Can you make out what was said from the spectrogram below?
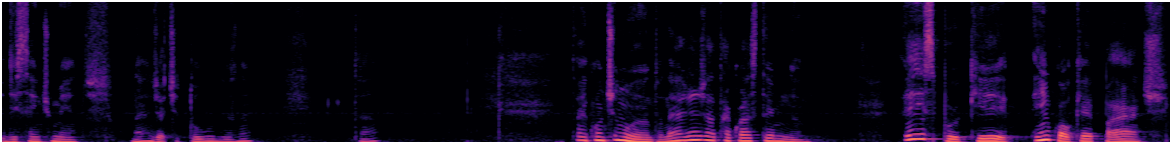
e de sentimentos, né? de atitudes. Né? Tá? Então, continuando, né? a gente já está quase terminando. Eis porque, em qualquer parte,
